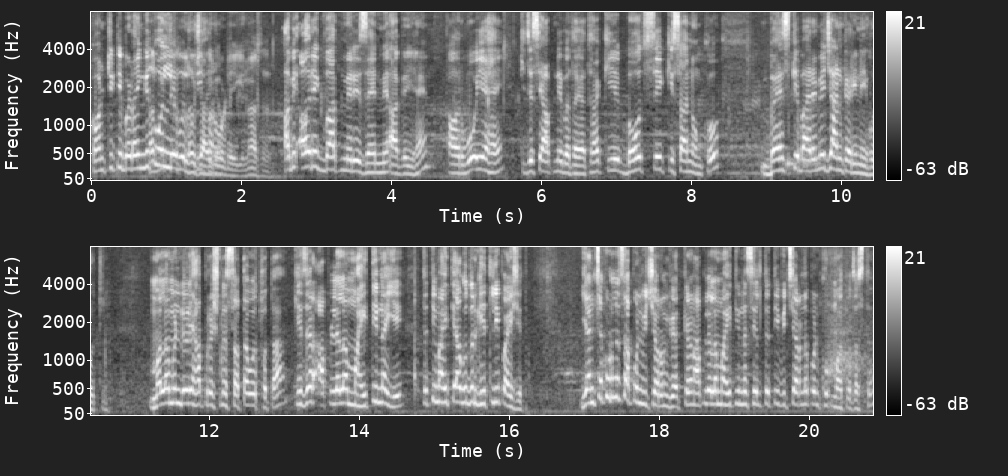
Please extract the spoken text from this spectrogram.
क्वांटिटी बढ़ाएँगे तो वो लेवल हो तभी जाएगा। परवड़ेगी ना सर अभी और एक बात मेरे जहन में आ गई है और वो ये है कि जैसे आपने बताया था कि बहुत से किसानों को भैंस के बारे में जानकारी नहीं होती। मला मंडळी हा प्रश्न सतावत होता की जर आपल्याला माहिती नाही आहे तर ती माहिती अगोदर घेतली पाहिजेत. यांच्याकडूनच आपण विचारून घेऊयात कारण आपल्याला माहिती नसेल तर ती विचारणं पण खूप महत्त्वाचं असतं.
